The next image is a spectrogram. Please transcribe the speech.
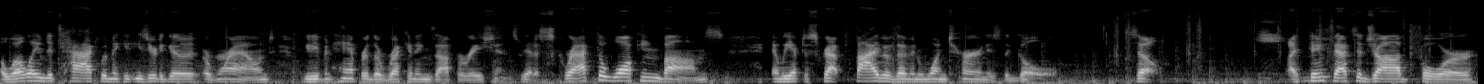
A well-aimed attack would make it easier to go around. We could even hamper the Reckoning's operations. We got to scrap the walking bombs, and we have to scrap five of them in one turn is the goal. So, I think that's a job for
